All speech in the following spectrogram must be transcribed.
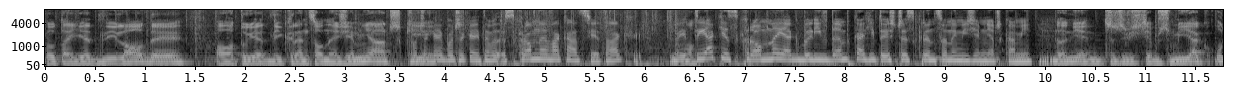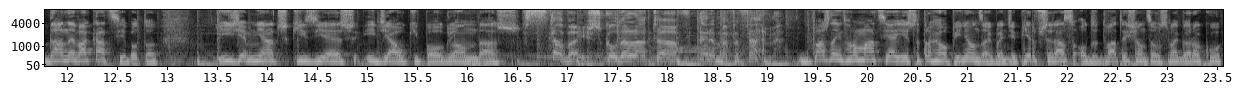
tutaj jedli lody, o tu jedli kręcone ziemniaczki. Poczekaj, poczekaj, to skromne wakacje, tak? No. Ty jakie skromne, jak byli w dębkach i to jeszcze z kręconymi ziemniaczkami. No nie, rzeczywiście brzmi jak udane wakacje, bo to i ziemniaczki zjesz, i działki pooglądasz. Wstawaj, szkoda lata w RMFFM. Ważna informacja jeszcze trochę o pieniądzach będzie. Pierwszy raz od 2008 roku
